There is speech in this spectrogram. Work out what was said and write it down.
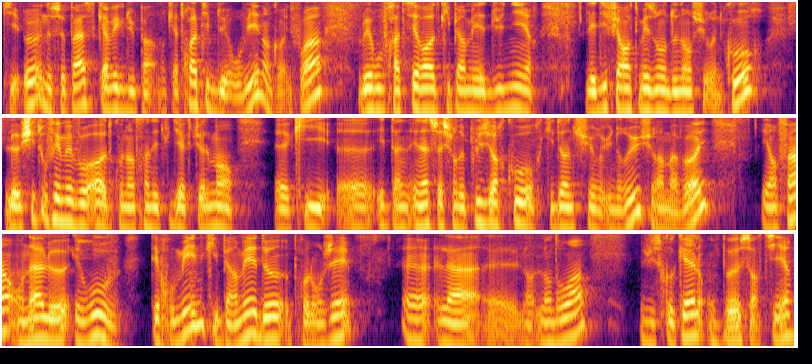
qui eux ne se passent qu'avec du pain. Donc il y a trois types de hérouvines, encore une fois. Le hérouv Ratserod qui permet d'unir les différentes maisons donnant sur une cour. Le Shitoufé Mevohod qu'on est en train d'étudier actuellement, euh, qui euh, est une association de plusieurs cours qui donnent sur une rue, sur un mavoy. Et enfin, on a le hérouv Techumin qui permet de prolonger euh, l'endroit jusqu'auquel on peut sortir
